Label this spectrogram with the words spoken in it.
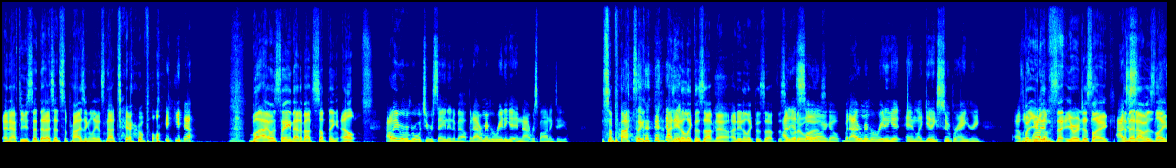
and after you said that, I said, surprisingly, it's not terrible. yeah. but I was saying that about something else. I don't even remember what you were saying it about, but I remember reading it and not responding to you. Surprising. I need to look this up now. I need to look this up to see I, what it so was. So long ago, but I remember reading it and like getting super angry. I was like, but you didn't f-" say, you were just like, I and just- then I was like,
